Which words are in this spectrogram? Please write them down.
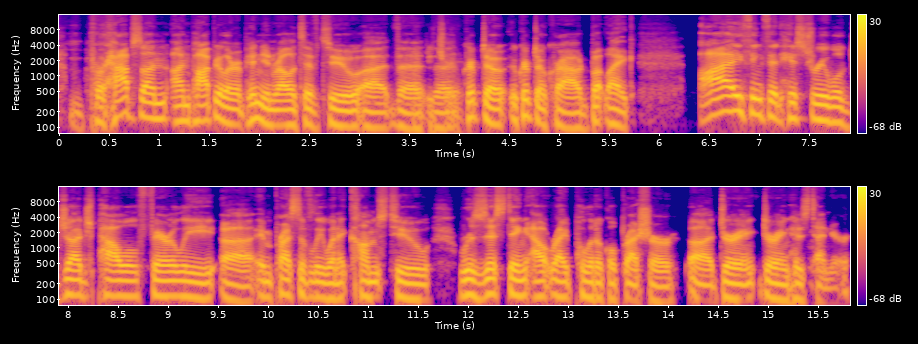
perhaps un, unpopular opinion relative to uh, the the true. crypto the crypto crowd, but like I think that history will judge Powell fairly uh, impressively when it comes to resisting outright political pressure uh, during during his tenure.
